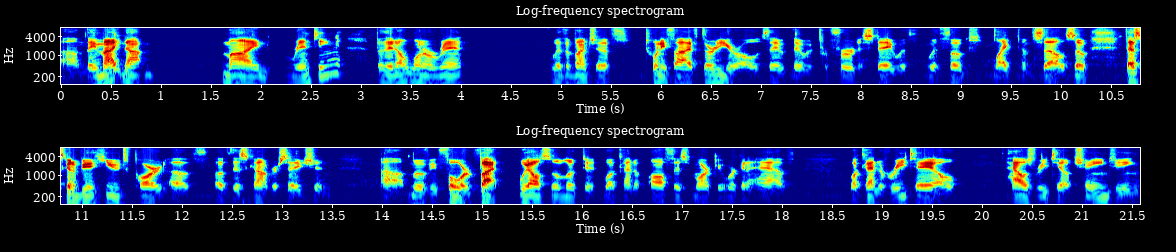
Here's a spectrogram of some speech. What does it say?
Um, they might not mind renting, but they don't want to rent with a bunch of 25, 30 year olds. They, they would prefer to stay with, with folks like themselves. So that's going to be a huge part of, of this conversation uh, moving forward. But we also looked at what kind of office market we're going to have, what kind of retail, how's retail changing,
